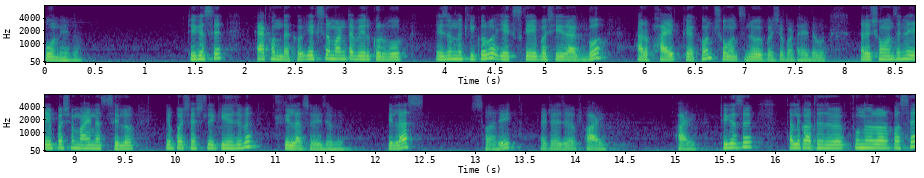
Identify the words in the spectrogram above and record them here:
পনেরো। ঠিক আছে? এখন দেখো এক্সের মানটা বের করব। এই জন্য কী করব? এক্সকে এই পাশেই রাখব আর ফাইভকে এখন সমান চিহ্নের ওই পাশে পাঠিয়ে দেবো। তাহলে সমান চিহ্নের এই পাশে মাইনাস ছিল। এই পাশে আসলে কী হয়ে যাবে? প্লাস হয়ে যাবে। প্লাস সরি এটা হয়ে যাবে ফাইভ ফাইভ ঠিক আছে? তাহলে কথা হয়ে যাবে? পনেরোর পাশে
